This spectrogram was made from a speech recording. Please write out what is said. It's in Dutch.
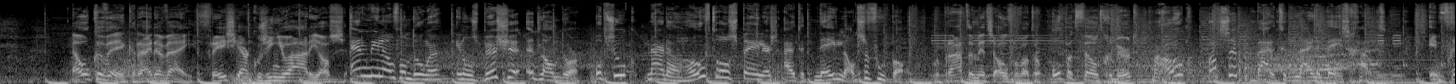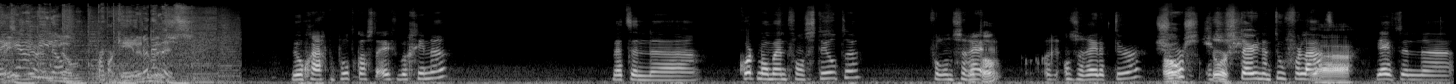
Elke week rijden wij, Fresia Cousinho Arias en Milan van Dongen in ons busje het land door. Op zoek naar de hoofdrolspelers uit het Nederlandse voetbal. We praten met ze over wat er op het veld gebeurt, maar ook wat ze buiten de lijnen bezighoudt. In Fresia en Milan parkeren de bus. Ik wil graag de podcast even beginnen met een uh, kort moment van stilte voor onze, re onze redacteur, Sjors, oh, onze steun en toeverlaat. Ja. Die heeft een uh,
